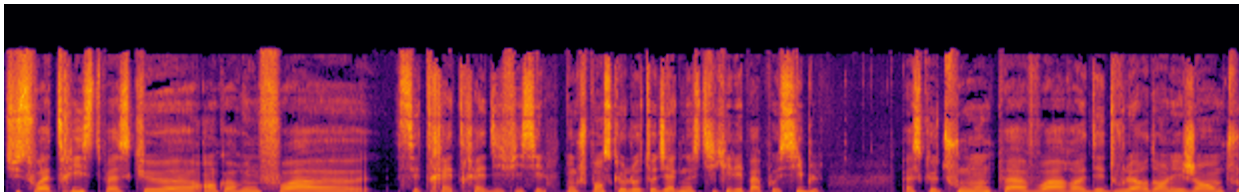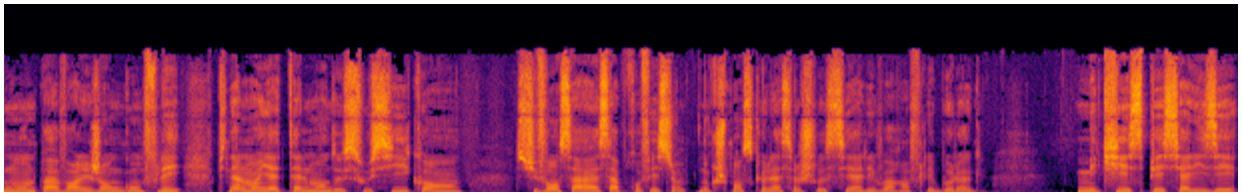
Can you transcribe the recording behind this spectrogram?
tu sois triste parce que euh, encore une fois c'est très très difficile. Donc je pense que l'autodiagnostic il n'est pas possible parce que tout le monde peut avoir euh, des douleurs dans les jambes, tout le monde peut avoir les jambes gonflées. Finalement, il y a tellement de soucis quand suivant sa, profession. Donc je pense que la seule chose, c'est aller voir un phlébologue, mais qui est spécialisé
